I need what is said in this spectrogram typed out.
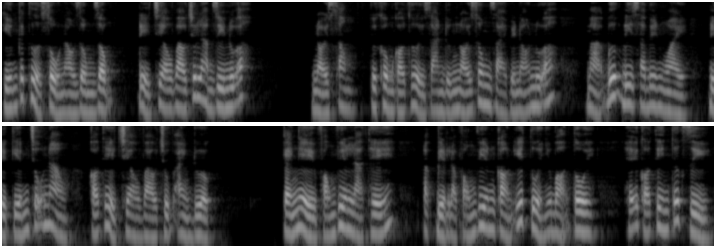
Kiếm cái cửa sổ nào rộng rộng để trèo vào chứ làm gì nữa. Nói xong, tôi không có thời gian đứng nói rông dài với nó nữa, mà bước đi ra bên ngoài để kiếm chỗ nào có thể trèo vào chụp ảnh được. Cái nghề phóng viên là thế, đặc biệt là phóng viên còn ít tuổi như bọn tôi, hễ có tin tức gì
